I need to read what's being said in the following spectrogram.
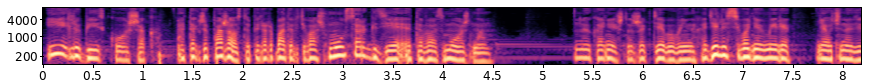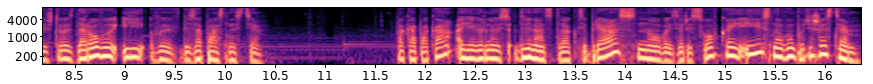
и любить кошек. А также, пожалуйста, перерабатывайте ваш мусор, где это возможно. Ну и, конечно же, где бы вы ни находились сегодня в мире, я очень надеюсь, что вы здоровы и вы в безопасности. Пока-пока, а я вернусь 12 октября с новой зарисовкой и с новым путешествием.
